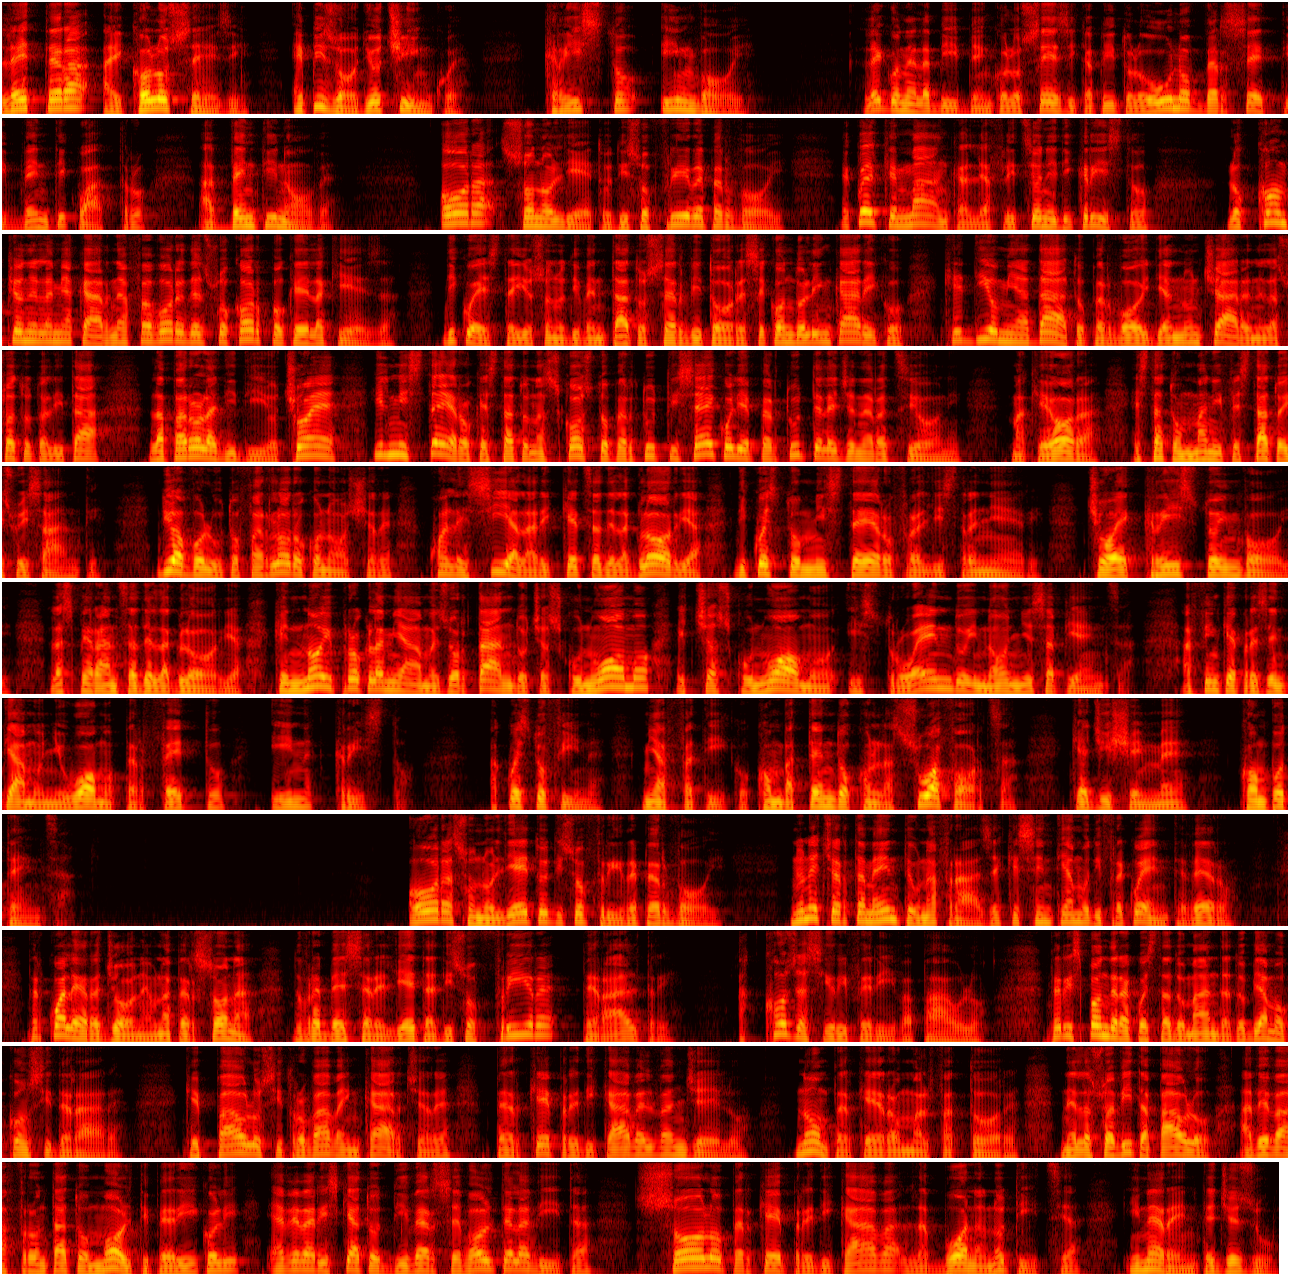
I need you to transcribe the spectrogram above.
Lettera ai Colossesi, episodio 5. Cristo in voi. Leggo nella Bibbia in Colossesi capitolo 1 versetti 24 a 29. Ora sono lieto di soffrire per voi e quel che manca alle afflizioni di Cristo lo compio nella mia carne a favore del suo corpo che è la Chiesa di queste io sono diventato servitore secondo l'incarico che Dio mi ha dato per voi di annunciare nella sua totalità la parola di Dio, cioè il mistero che è stato nascosto per tutti i secoli e per tutte le generazioni, ma che ora è stato manifestato ai suoi santi. Dio ha voluto far loro conoscere quale sia la ricchezza della gloria di questo mistero fra gli stranieri, cioè Cristo in voi, la speranza della gloria, che noi proclamiamo esortando ciascun uomo e ciascun uomo istruendo in ogni sapienza, affinché presentiamo ogni uomo perfetto in Cristo. A questo fine mi affatico, combattendo con la sua forza, che agisce in me con potenza. Ora sono lieto di soffrire per voi. Non è certamente una frase che sentiamo di frequente, vero? Per quale ragione una persona dovrebbe essere lieta di soffrire per altri? A cosa si riferiva Paolo? Per rispondere a questa domanda dobbiamo considerare che Paolo si trovava in carcere perché predicava il Vangelo non perché era un malfattore. Nella sua vita Paolo aveva affrontato molti pericoli e aveva rischiato diverse volte la vita solo perché predicava la buona notizia inerente Gesù.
